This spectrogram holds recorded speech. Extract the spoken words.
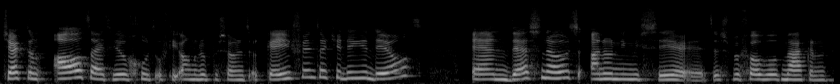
check dan altijd heel goed of die andere persoon het oké vindt dat je dingen deelt. En desnoods anonymiseer het. Dus bijvoorbeeld maak een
